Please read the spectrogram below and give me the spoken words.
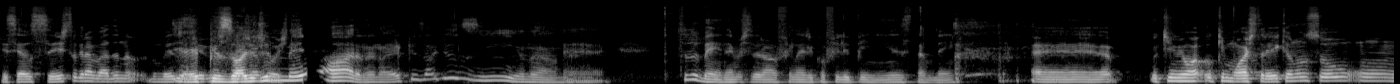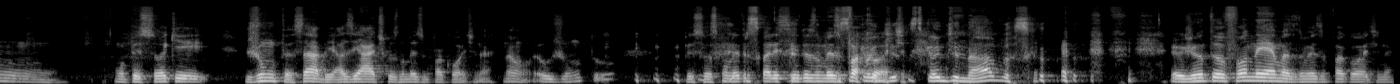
Esse é o sexto gravado no, no mesmo E é dia, 23 episódio de agosto. meia hora, né? Não é episódiozinho, não. Né? Tudo bem, né? Misturar uma Finlândia com Filipininhas também. É, o, que me- o que mostra aí que eu não sou um- uma pessoa que junta, sabe, asiáticos no mesmo pacote, né? Não, eu junto pessoas com letras parecidas no mesmo pacote. Escandi- Escandinavos. Eu junto fonemas no mesmo pacote, né?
